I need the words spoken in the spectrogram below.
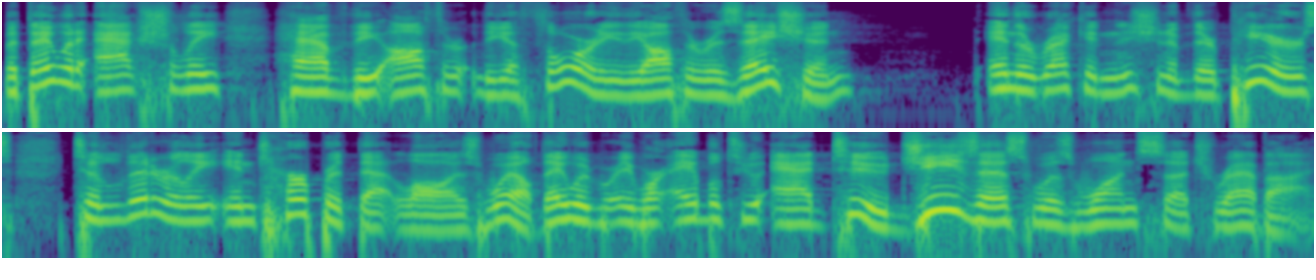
but they would actually have the author, the authority, the authorization, and the recognition of their peers to literally interpret that law as well. They, would, they were able to add to. Jesus was one such rabbi.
